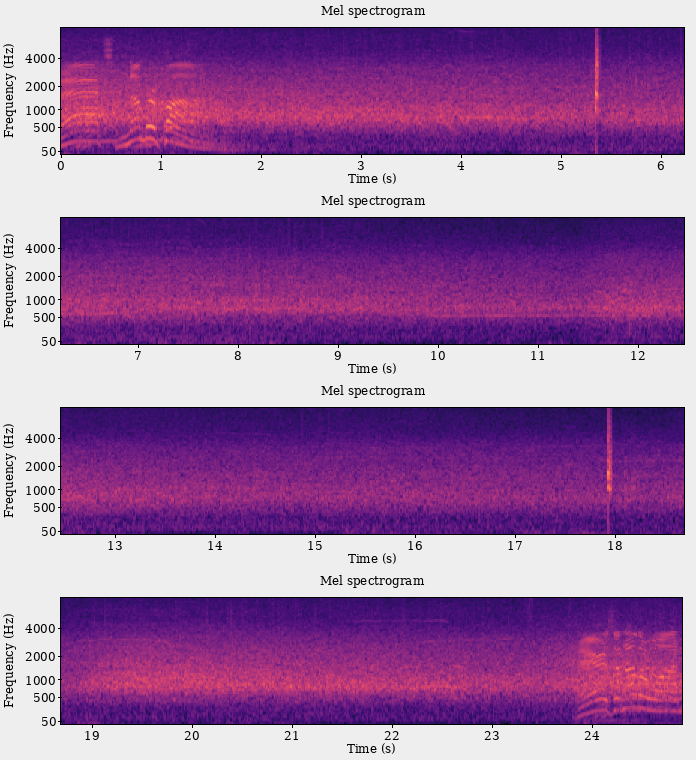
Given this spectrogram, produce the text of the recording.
That's number five. There's another one.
